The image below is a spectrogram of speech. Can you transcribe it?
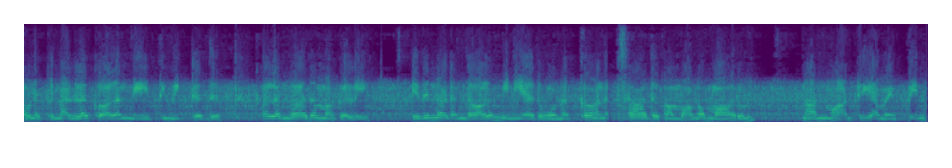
உனக்கு நல்ல காலம் நேர்த்தி விட்டது கலங்காத மகளே எது நடந்தாலும் இனி அது உனக்கான சாதகமாக மாறும். நான் மாற்றி அமைப்பேன்.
